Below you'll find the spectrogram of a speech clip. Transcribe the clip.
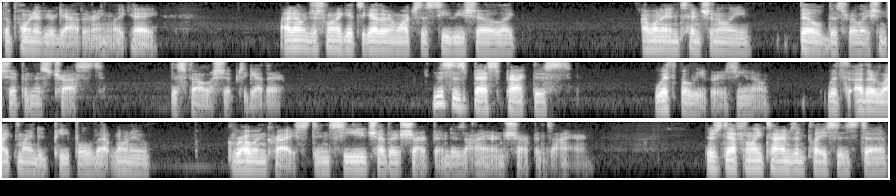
the point of your gathering. Like, hey, I don't just want to get together and watch this TV show. Like, I want to intentionally build this relationship and this trust, this fellowship together. This is best practice with believers, you know, with other like minded people that want to grow in Christ and see each other sharpened as iron sharpens iron. There's definitely times and places to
